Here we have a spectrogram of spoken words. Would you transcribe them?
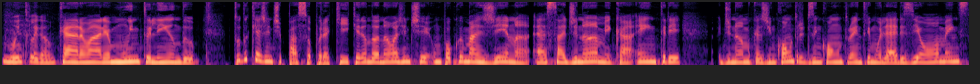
Muito legal. Cara, Mária, muito lindo. Tudo que a gente passou por aqui, querendo ou não, a gente um pouco imagina essa dinâmica entre dinâmicas de encontro e desencontro entre mulheres e homens.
